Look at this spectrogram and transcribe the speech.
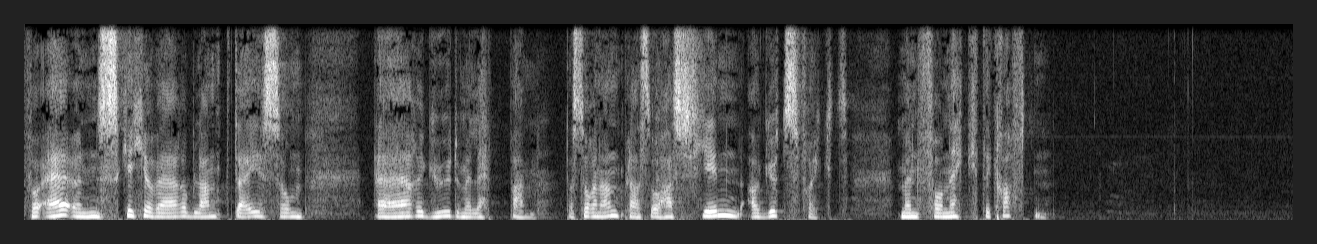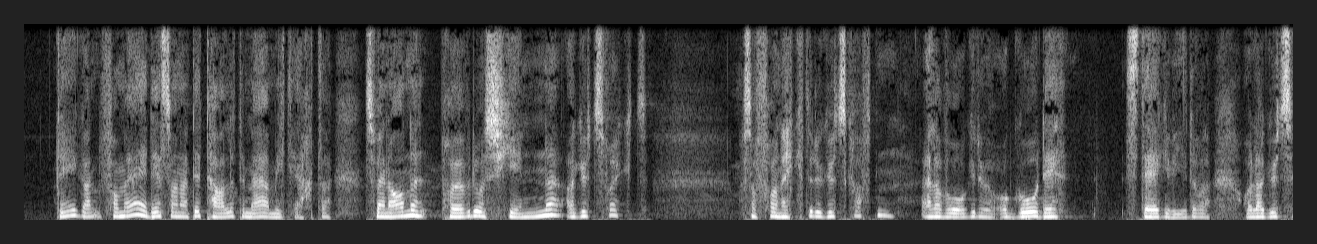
For jeg ønsker ikke å være blant de som ærer Gud med leppene. Det står en annen plass å ha skinn av gudsfrykt, men fornekte kraften. Det, for meg er det sånn at det taler til meg og mitt hjerte. Svein Arne, prøver du å skinne av gudsfrykt? Og så fornekter du gudskraften? Eller våger du å gå det steget videre og la Guds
